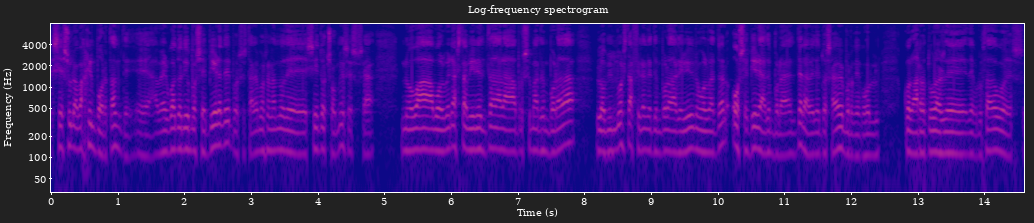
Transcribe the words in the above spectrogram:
si es una baja importante. Eh, a ver cuánto tiempo se pierde, pues estaremos hablando de 7-8 meses. O sea, no va a volver hasta bien entrada la próxima temporada. Lo mismo hasta final de temporada que viene no vuelve a entrar, o se pierde la temporada entera, vete tú a saber, porque con, con las roturas de, cruzado, pues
